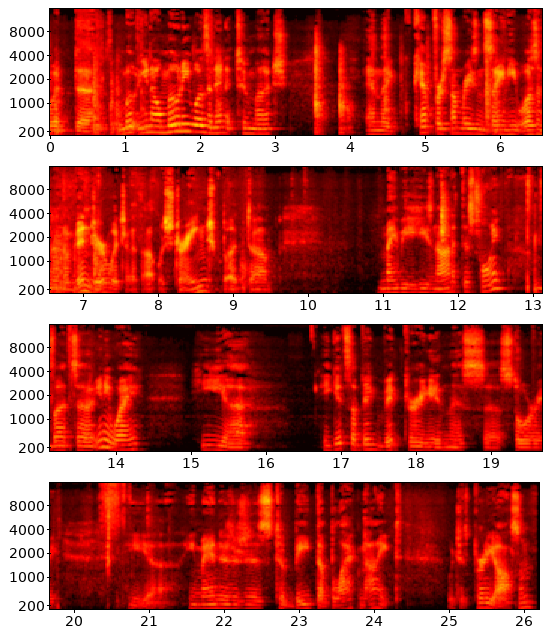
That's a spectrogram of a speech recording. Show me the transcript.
would. Uh, Mo- you know, Mooney wasn't in it too much, and they kept for some reason saying he wasn't an Avenger, which I thought was strange, but um, maybe he's not at this point. But uh, anyway, he uh, he gets a big victory in this uh, story. He uh, he manages to beat the Black Knight, which is pretty awesome.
